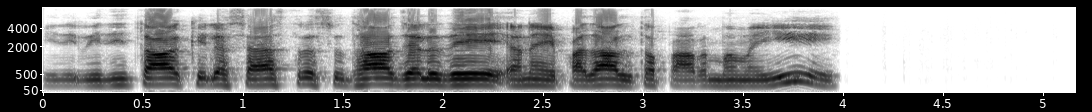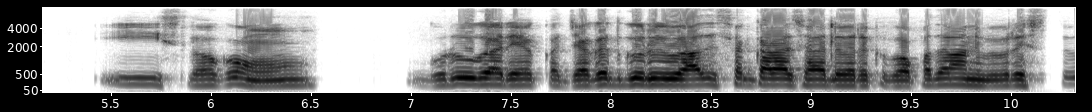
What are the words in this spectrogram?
ఇది విదితాఖిల శాస్త్ర సుధా జలదే అనే పదాలతో ప్రారంభమయ్యి ఈ శ్లోకం గురువుగారి యొక్క జగద్గురు ఆది శంకరాచార్యుల వారి గొప్పదనాన్ని వివరిస్తూ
